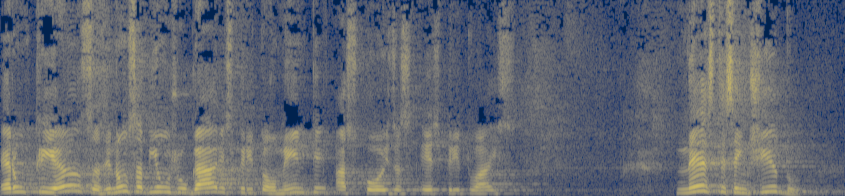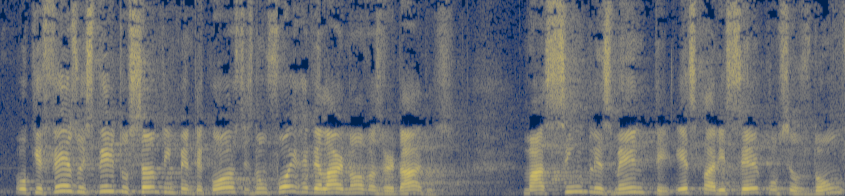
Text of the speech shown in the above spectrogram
Eram crianças e não sabiam julgar espiritualmente as coisas espirituais. Neste sentido, o que fez o Espírito Santo em Pentecostes não foi revelar novas verdades, mas simplesmente esclarecer com seus dons,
